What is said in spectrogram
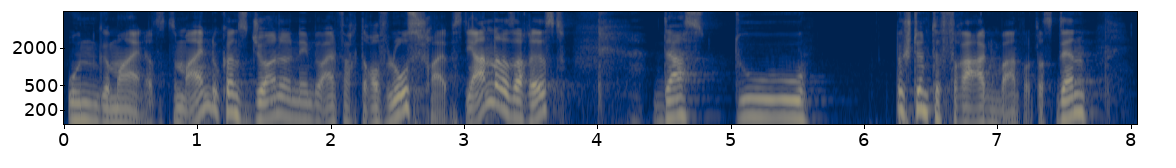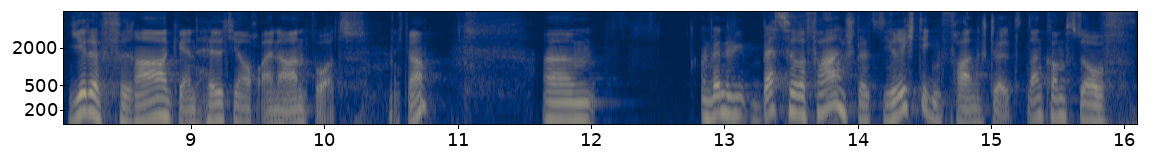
ungemein. Also zum einen, du kannst journalen, indem du einfach drauf losschreibst. Die andere Sache ist, dass du bestimmte Fragen beantwortest. Denn jede Frage enthält ja auch eine Antwort, nicht wahr? Ähm, und wenn du die bessere Fragen stellst, die richtigen Fragen stellst, dann kommst du auf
